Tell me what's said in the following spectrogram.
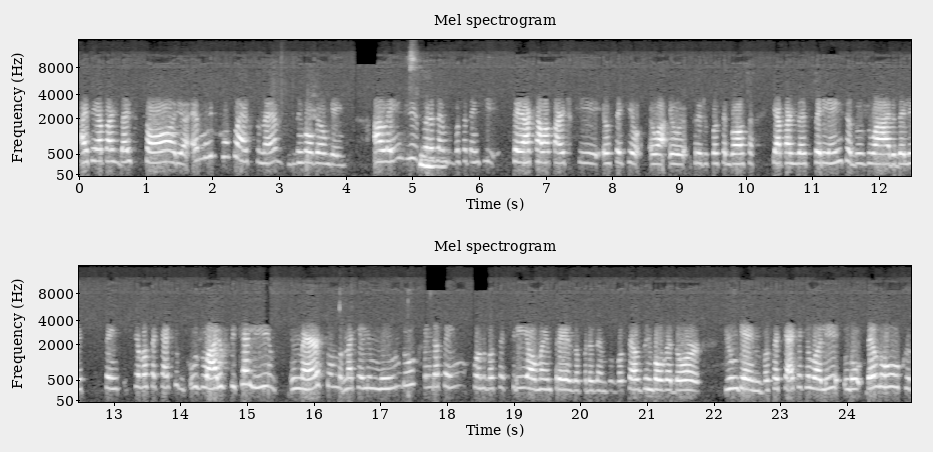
Aí tem a parte da história. É muito complexo, né? Desenvolver um game. Além de, Sim. por exemplo, você tem que ter aquela parte que eu sei que eu, eu, eu acredito que você gosta, que é a parte da experiência do usuário, dele tem, porque você quer que o usuário fique ali, imerso naquele mundo. Ainda tem, quando você cria uma empresa, por exemplo, você é o desenvolvedor, de um game, você quer que aquilo ali dê lucro.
